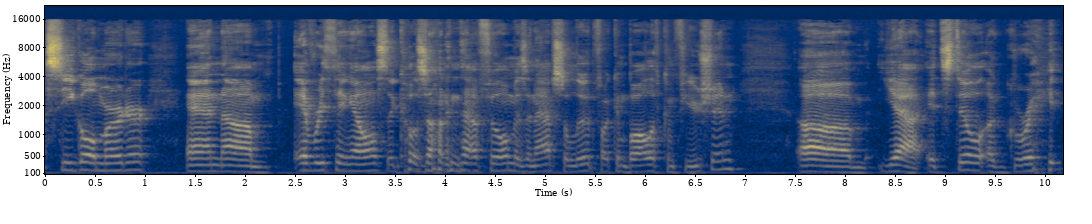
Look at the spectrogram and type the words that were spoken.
seagull murder and um, everything else that goes on in that film is an absolute fucking ball of confusion. Um, yeah, it's still a great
